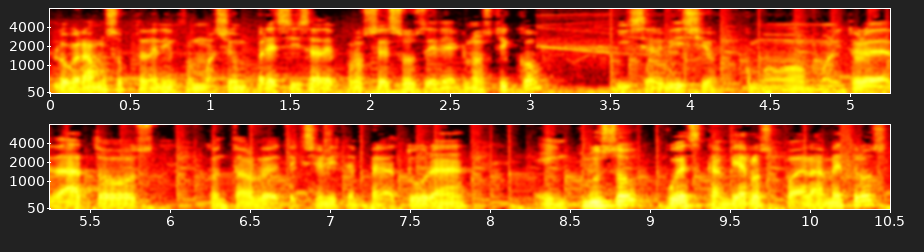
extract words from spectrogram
logramos obtener información precisa de procesos de diagnóstico y servicio, como monitoreo de datos, contador de detección y temperatura, e incluso puedes cambiar los parámetros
